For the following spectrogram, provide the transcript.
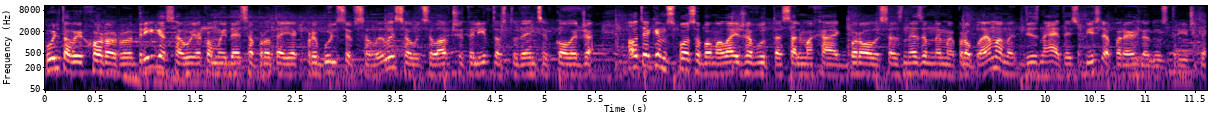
Культовий хорор Родрігеса, у якому йдеться про те, як прибульці вселилися у тіла вчителів та студентів коледжа. А от яким способом Елайджа Вуд та Сальма Хаєк боролися з неземними проблемами, дізнаєтесь після перегляду стрічки.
